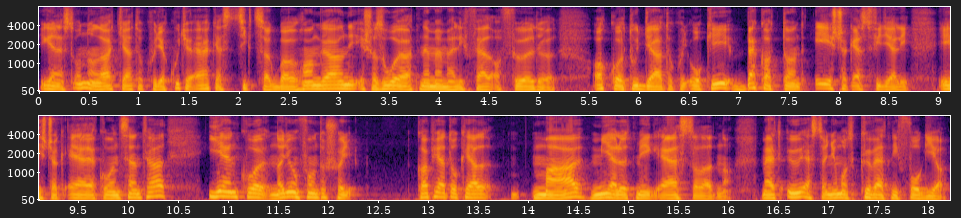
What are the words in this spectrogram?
Igen, ezt onnan látjátok, hogy a kutya elkezd cikcakba hangálni, és az órát nem emeli fel a földről. Akkor tudjátok, hogy oké, okay, bekattant, és csak ezt figyeli, és csak erre koncentrál. Ilyenkor nagyon fontos, hogy kapjátok el már, mielőtt még elszaladna, mert ő ezt a nyomot követni fogja.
